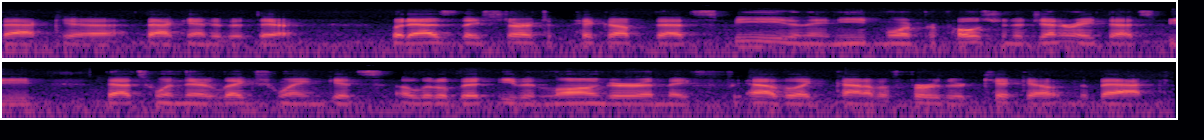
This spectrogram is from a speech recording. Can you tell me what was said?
back uh, back end of it there. But as they start to pick up that speed and they need more propulsion to generate that speed, that's when their leg swing gets a little bit even longer and they f- have like kind of a further kick out in the back.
